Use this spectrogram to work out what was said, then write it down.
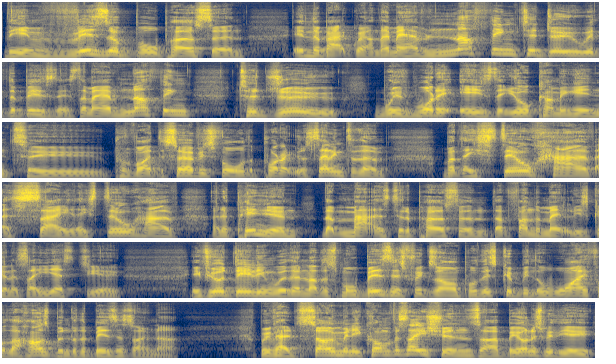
The invisible person in the background. They may have nothing to do with the business. They may have nothing to do with what it is that you're coming in to provide the service for, the product you're selling to them, but they still have a say. They still have an opinion that matters to the person that fundamentally is going to say yes to you. If you're dealing with another small business, for example, this could be the wife or the husband of the business owner. We've had so many conversations, I'll be honest with you,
